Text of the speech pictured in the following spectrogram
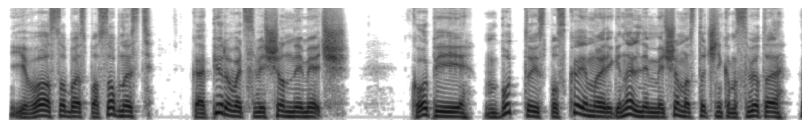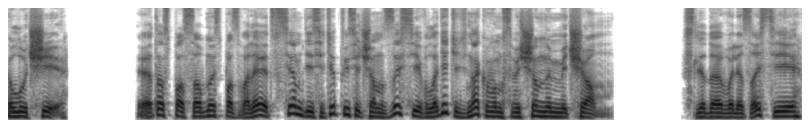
Его особая способность — копировать священный меч. Копии, будто испускаемые оригинальным мечом-источником света, лучи. Эта способность позволяет всем десяти тысячам Зессии владеть одинаковым священным мечом. Следуя воле Зессии,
